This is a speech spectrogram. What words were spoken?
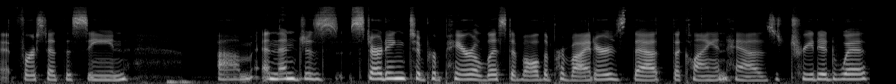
at first at the scene. Um, and then just starting to prepare a list of all the providers that the client has treated with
